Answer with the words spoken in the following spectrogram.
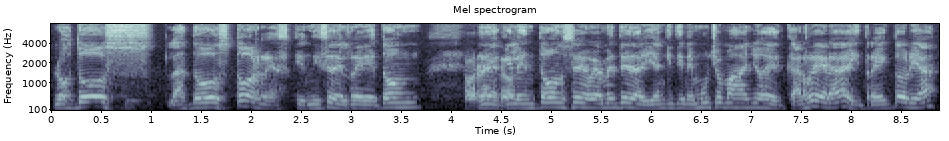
los dos, las dos torres, quien dice del reggaetón eso. de Correcto. aquel entonces. Obviamente Daddy Yankee tiene muchos más años de carrera y trayectoria,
